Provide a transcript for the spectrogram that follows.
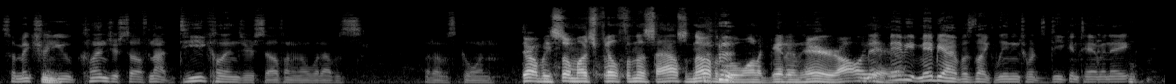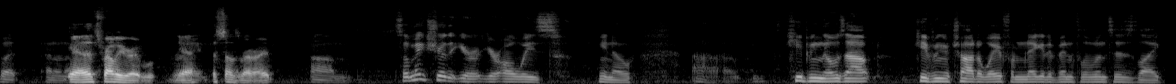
So make sure you cleanse yourself, not de-cleanse yourself. I don't know what I was, what I was going. There'll be so much filth in this house, nothing will want to get in here. Oh yeah, Maybe maybe I was like leaning towards decontaminate, but I don't know. Yeah, that's probably right. Yeah, Right. that sounds about right. Um, so make sure that you're you're always, you know, uh, keeping those out, keeping your child away from negative influences like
